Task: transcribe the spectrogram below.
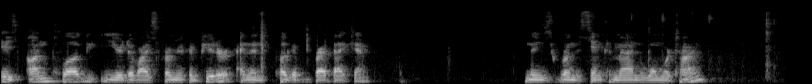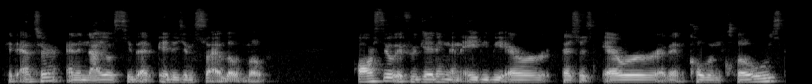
is unplug your device from your computer and then plug it right back in. And then you run the same command one more time, hit enter, and then now you'll see that it is in sideload mode. Also, if you're getting an ADB error that says error and then colon closed,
